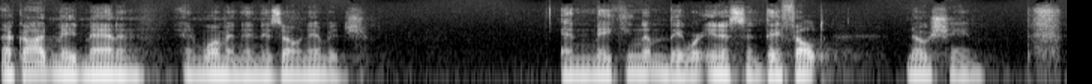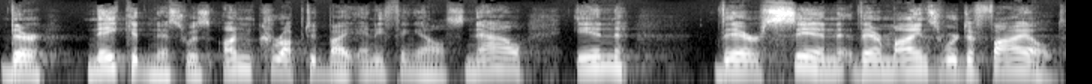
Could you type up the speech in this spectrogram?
Now, God made man and, and woman in his own image. And making them, they were innocent. They felt no shame. Their nakedness was uncorrupted by anything else. Now, in their sin, their minds were defiled.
